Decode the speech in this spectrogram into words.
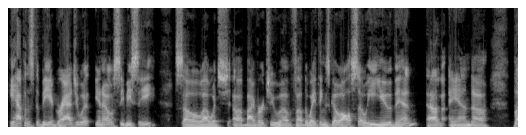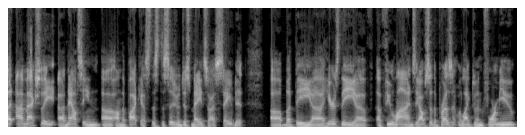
he happens to be a graduate you know cbc so, uh, which uh, by virtue of uh, the way things go, also EU then. Uh, and, uh, but I'm actually announcing uh, on the podcast this decision just made, so I saved it. but the here's the a few lines. The Office of the President would like to inform you,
